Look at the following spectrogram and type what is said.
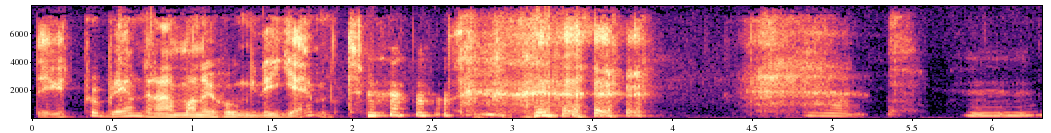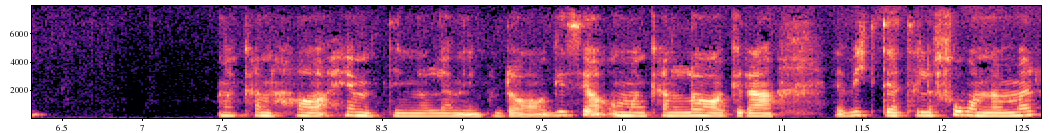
Det är ju ett problem när man är hungrig jämt. ja. mm. Man kan ha hämtning och lämning på dagis ja, och man kan lagra eh, viktiga telefonnummer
